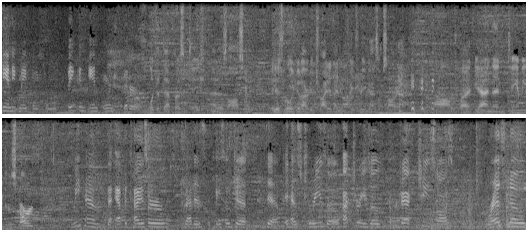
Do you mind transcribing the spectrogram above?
candied maple syrup, bacon, and orange bitters. Look at that presentation. That is awesome. It is really good. I already tried it. I didn't wait for you guys. I'm sorry. um, but yeah, and then Tammy to start. We have the appetizer that is the queso dip. It has chorizo, hot chorizos, pepper jack, cheese sauce, Fresno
